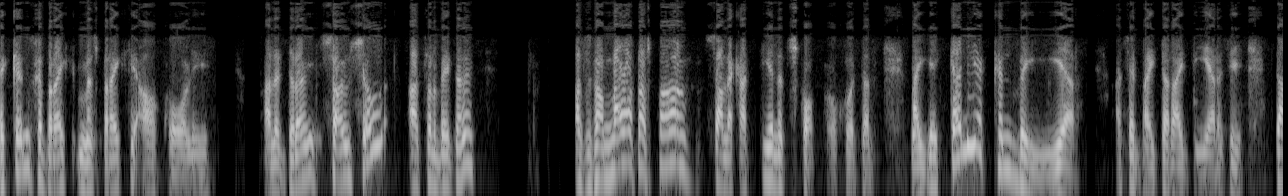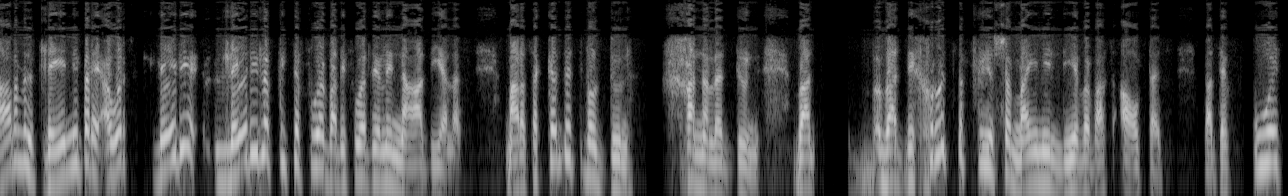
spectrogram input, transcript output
My kind gebruik misbruik die alkohol nie. Hulle drink sosial as hulle net as dit van my af as pa sal ek teen dit skop. O God, dan. maar jy kan nie 'n kind beheer as hy buite daai deur is. Daarom moet dit lê nie by die ouers lê die lê die lepiete voor wat die voordele en nadele is. Maar as 'n kind dit wil doen, gaan hulle doen. Want wat die grootste vrees vir my in die lewe was altyd dat ek ooit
